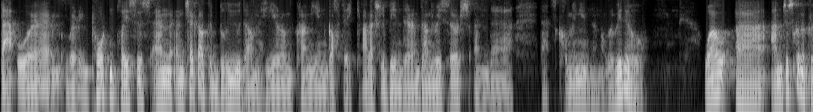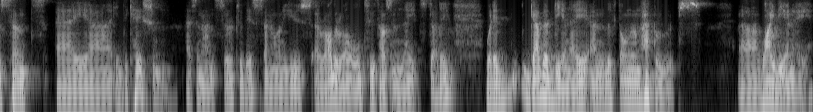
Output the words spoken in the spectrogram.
that were, um, were important places. And, and check out the blue down here on Crimean Gothic. I've actually been there and done research, and uh, that's coming in another video. Well, uh, I'm just going to present a uh, indication as an answer to this, and I'm going to use a rather old 2008 study where they gathered DNA and looked only on haplogroups, uh, Y DNA,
